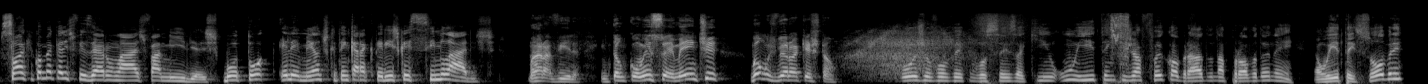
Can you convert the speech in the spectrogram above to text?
Só que como é que eles fizeram lá as famílias? Botou elementos que têm características similares. Maravilha. Então, com isso em mente, vamos ver uma questão. Hoje eu vou ver com vocês aqui um item que já foi cobrado na prova do Enem. É um item sobre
